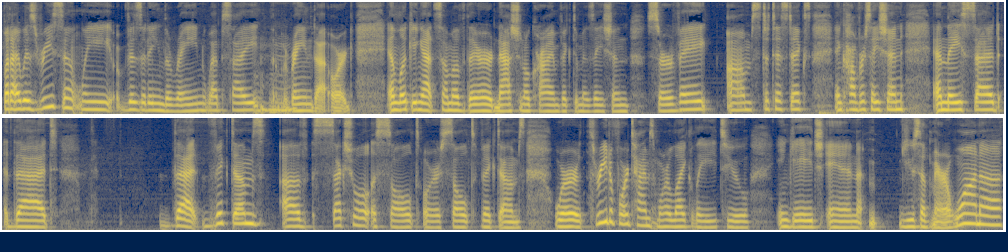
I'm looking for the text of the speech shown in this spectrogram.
But I was recently visiting the RAINN website, mm-hmm. rainn.org, and looking at some of their national crime victimization survey um, statistics and conversation. And they said that that victims of sexual assault or assault victims were three to four times more likely to engage in use of marijuana,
